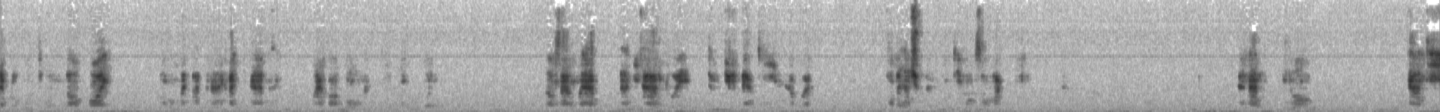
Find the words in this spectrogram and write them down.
แต่พระองค์ทนรอคอยพระองค์ไม่ปรารถนาให้ใครที่นั่นเลยหมายความว่าเราสามารถอธิษฐานด้วยจุดยืนแบบนี้นะครับว่าขอพระเจ้าช่วยผู้ที่มองสองรักดังนั้นพี่น้อง การที่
